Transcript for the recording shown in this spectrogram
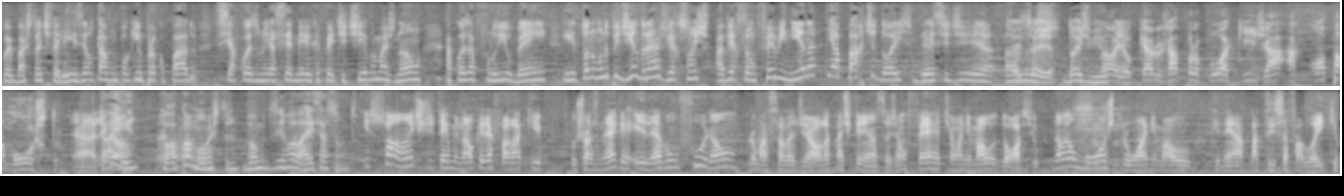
foi bastante feliz. Eu tava um pouquinho preocupado se a coisa não ia ser meio repetitiva, mas não, a coisa fluiu bem. E todo mundo pedindo, né? As versões, a versão feminina e a parte 2 desse de anos É isso aí. 2000. Não, e eu quero já propor aqui já a Copa Monstro. Ah, Tá legal. aí, Copa Monstro. Vamos desenrolar esse assunto. E só antes de terminar, eu queria falar que o Schwarzenegger ele leva um furão pra uma sala de aula com as crianças. É um ferret, é um animal dócil. Não é um monstro, um animal que nem a Patrícia falou aí, que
